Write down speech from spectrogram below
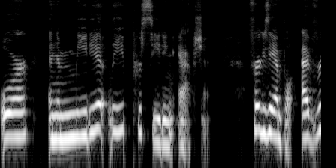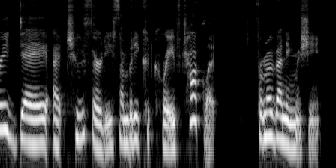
or an immediately preceding action. For example, every day at 2:30 somebody could crave chocolate from a vending machine.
